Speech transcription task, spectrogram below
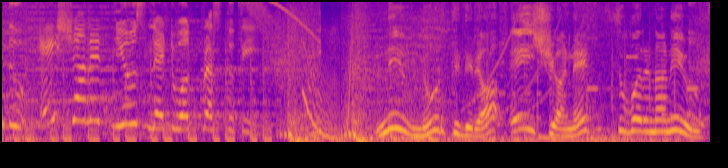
ಇದು ಏಷ್ಯಾನೆಟ್ ನ್ಯೂಸ್ ನೆಟ್ವರ್ಕ್ ಪ್ರಸ್ತುತಿ. ನೀವು ನೋಡ್ತಿದ್ದೀರಾ ಏಷ್ಯಾನೆಟ್ ಸುವರ್ಣ ನ್ಯೂಸ್.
